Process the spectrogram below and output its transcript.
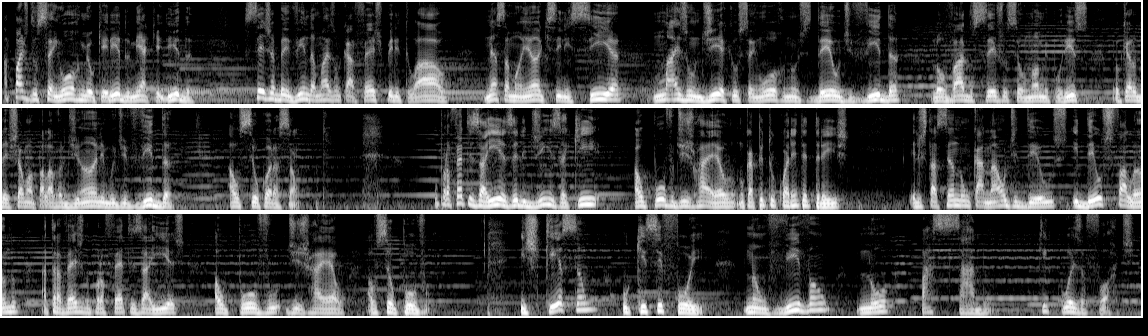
A paz do Senhor, meu querido, minha querida. Seja bem-vinda a mais um café espiritual. Nessa manhã que se inicia, mais um dia que o Senhor nos deu de vida. Louvado seja o seu nome por isso. Eu quero deixar uma palavra de ânimo, de vida ao seu coração. O profeta Isaías, ele diz aqui ao povo de Israel, no capítulo 43, ele está sendo um canal de Deus e Deus falando através do profeta Isaías ao povo de Israel, ao seu povo. Esqueçam o que se foi, não vivam no passado. Que coisa forte.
